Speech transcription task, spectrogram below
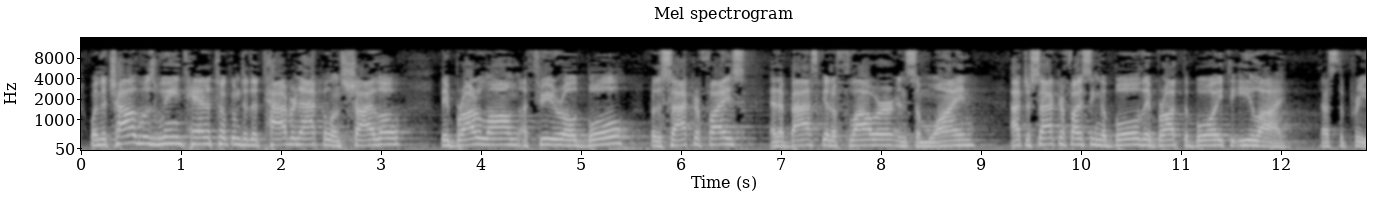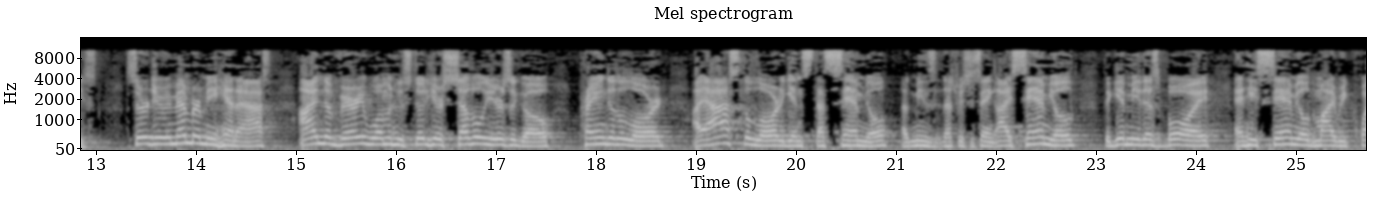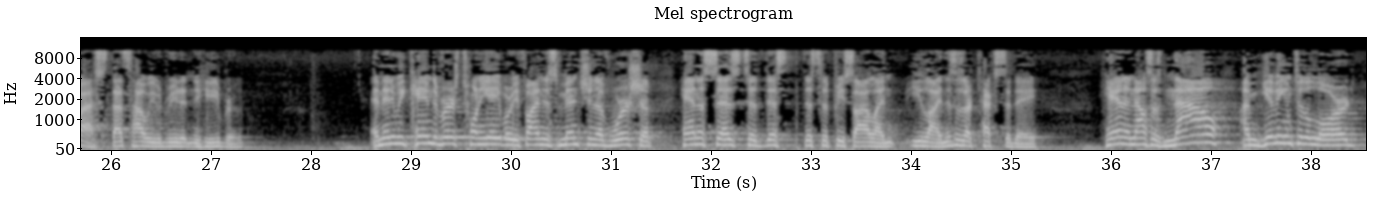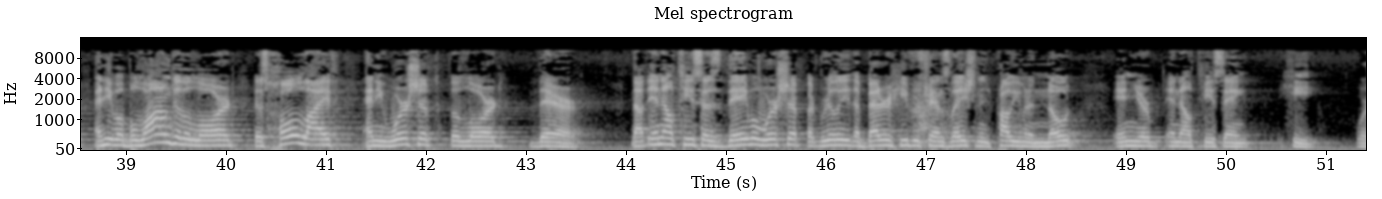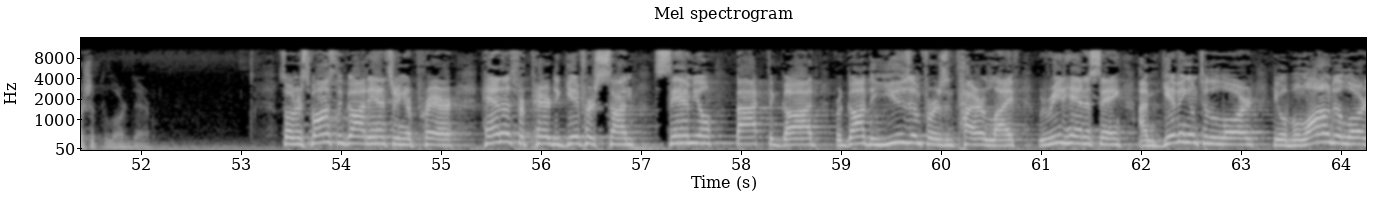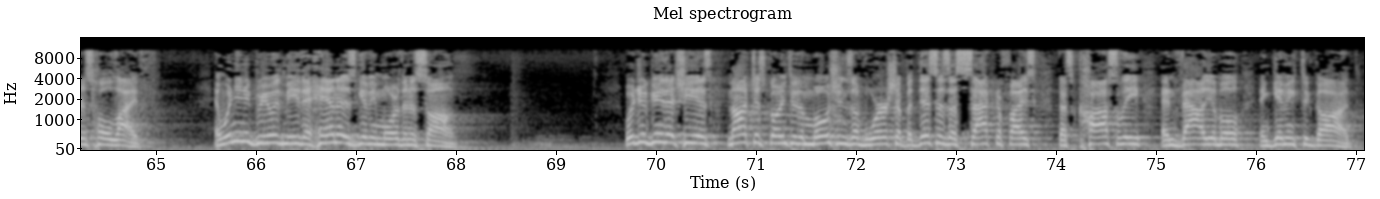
When the child was weaned, Hannah took him to the tabernacle in Shiloh. They brought along a three year old bull for the sacrifice and a basket of flour and some wine. After sacrificing the bull, they brought the boy to Eli. That's the priest. Sir, do you remember me? Hannah asked. I'm the very woman who stood here several years ago praying to the Lord. I asked the Lord against that Samuel. That means that's what she's saying. I Samueled to give me this boy, and he Samueled my request. That's how we would read it in the Hebrew. And then we came to verse 28 where we find this mention of worship. Hannah says to this, this the priest Eli, Eli, and this is our text today. Hannah now says, Now I'm giving him to the Lord, and he will belong to the Lord his whole life, and he worshiped the Lord there. Now the NLT says they will worship, but really the better Hebrew translation is probably even a note in your NLT saying he worshiped the Lord there. So in response to God answering her prayer, Hannah is prepared to give her son Samuel back to God, for God to use him for his entire life. We read Hannah saying, I'm giving him to the Lord. He will belong to the Lord his whole life. And wouldn't you agree with me that Hannah is giving more than a song? Would you agree that she is not just going through the motions of worship, but this is a sacrifice that's costly and valuable and giving to God?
